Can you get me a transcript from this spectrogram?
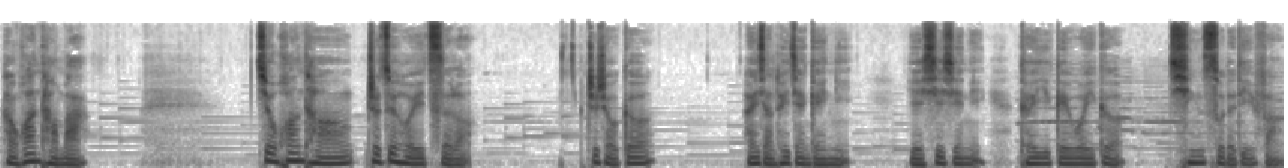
很荒唐吧？就荒唐这最后一次了。这首歌，很想推荐给你，也谢谢你可以给我一个倾诉的地方。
